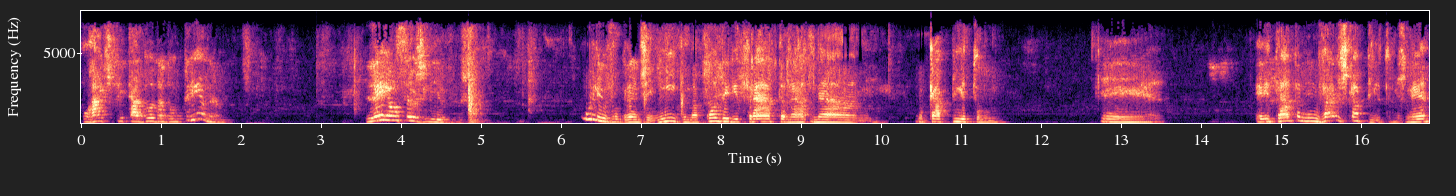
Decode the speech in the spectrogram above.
o ratificador da doutrina? Leiam seus livros. O livro Grande Enigma, quando ele trata na, na no capítulo. É, ele trata em vários capítulos, né?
